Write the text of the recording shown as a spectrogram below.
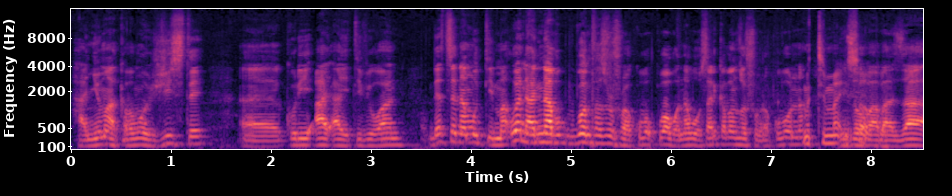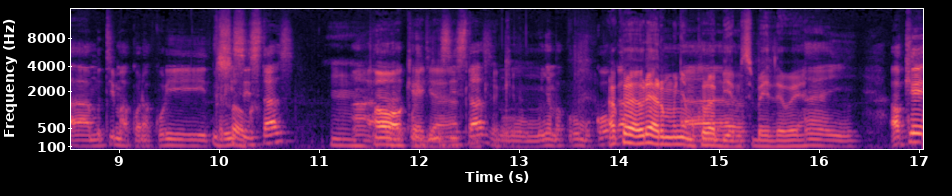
hanyuma hakabamo Juste uh, kuri IITV1 ndetse na Mutima. Wenda hari nabo ubwo ntazoshobora kubabona bose ariko abo nzoshobora kubona. Nzobabaza uh, Mutima akora kuri Three. Sisters. Ah, Oh, kuri Three Sisters ni umunyamakuru w'umukobwa. Ariko uriya ari umunyamakuru wa BMC by the way. Ay. okay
